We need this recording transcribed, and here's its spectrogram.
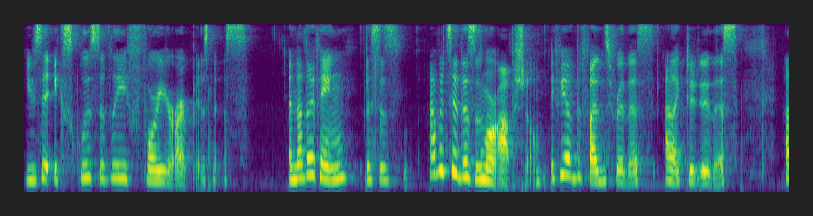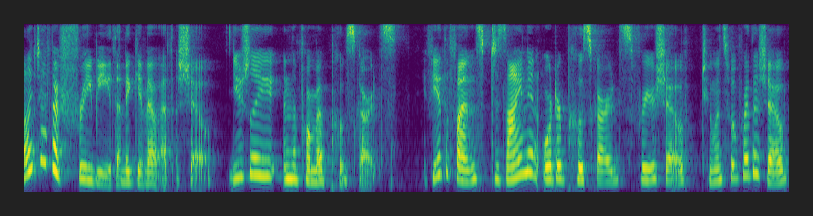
Use it exclusively for your art business. Another thing, this is, I would say this is more optional. If you have the funds for this, I like to do this. I like to have a freebie that I give out at the show, usually in the form of postcards. If you have the funds, design and order postcards for your show two months before the show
